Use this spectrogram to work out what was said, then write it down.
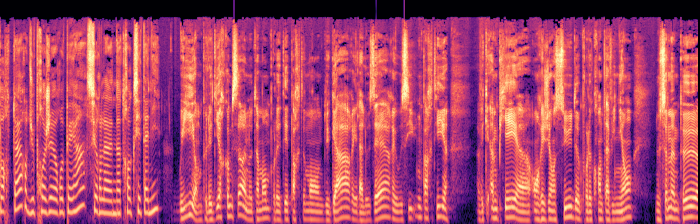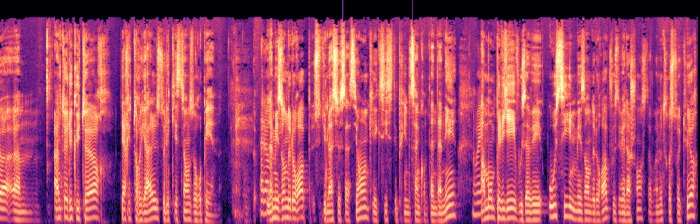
porteur du projet européen sur notre Occitanie? Oui, on peut le dire comme ça, notamment pour les départements du Gard et la Lozère et aussi une partie avec un pied euh, en région sud pour le Grand Avignon. Nous sommes un peu euh, interlocuteurs territoriaux sur les questions européennes. Alors, la Maison de l'Europe, c'est une association qui existe depuis une cinquantaine d'années. Oui. À Montpellier, vous avez aussi une Maison de l'Europe. Vous avez la chance d'avoir notre structure.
